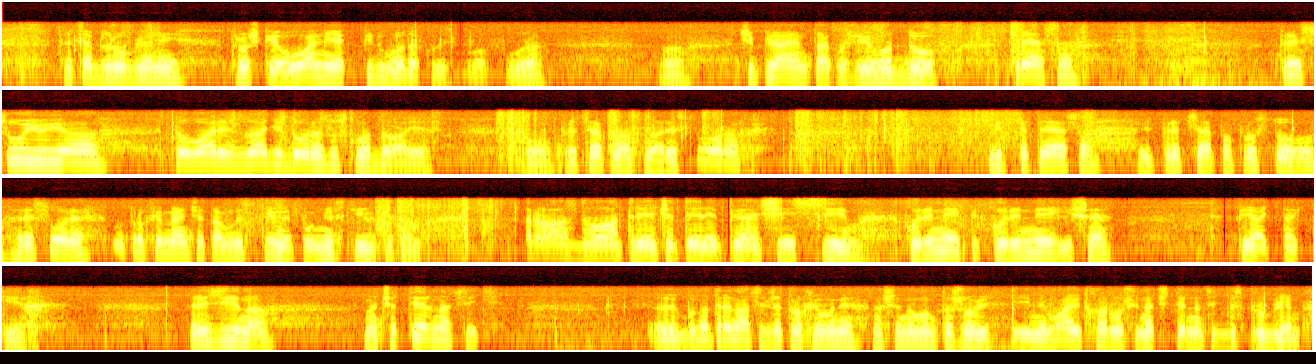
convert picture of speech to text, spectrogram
Прицеп зроблений трошки овальний, як підвода колись була фура. О. Чіпляємо також його до преса. Пресую я, товариш ззаді доразу складає. О, прицеп у нас на ресорах від ПТС, від прицепа простого ресори. Ну трохи менше там листків, не пам'ятаю скільки там. Раз, два, три, чотири, п'ять, шість, сім. Корінний, підкорінний і ще п'ять таких. Резина на 14. Е, Бо на 13 вже трохи вони на шиномонтажові і не мають хороші, на 14 без проблем.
